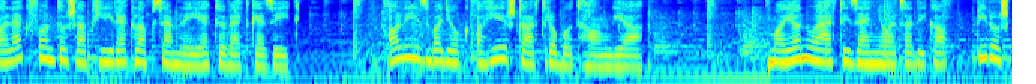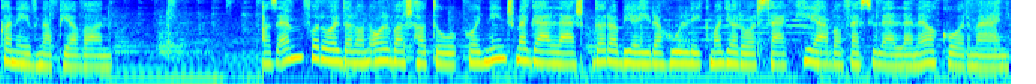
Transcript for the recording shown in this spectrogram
A legfontosabb hírek lapszemléje következik. Alíz vagyok, a hírstart robot hangja. Ma január 18-a, Piroska névnapja van. Az M4 oldalon olvasható, hogy nincs megállás, darabjaira hullik Magyarország, hiába feszül ellene a kormány.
